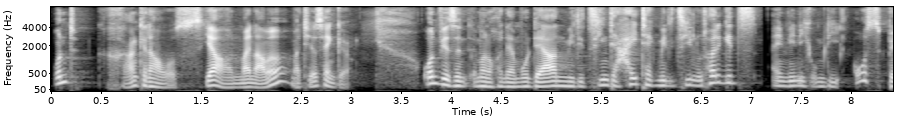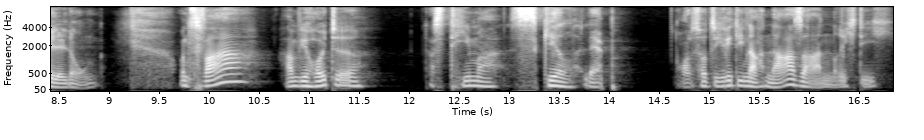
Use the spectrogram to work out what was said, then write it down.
und Krankenhaus. Ja, und mein Name Matthias Henke. Und wir sind immer noch in der modernen Medizin, der Hightech-Medizin. Und heute geht es ein wenig um die Ausbildung. Und zwar haben wir heute das Thema Skill Lab. Oh, das hört sich richtig nach NASA an, richtig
